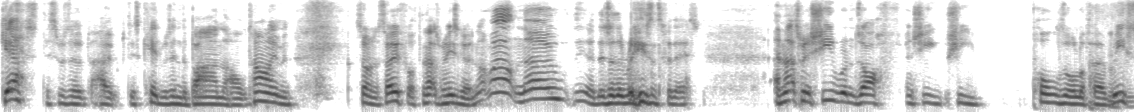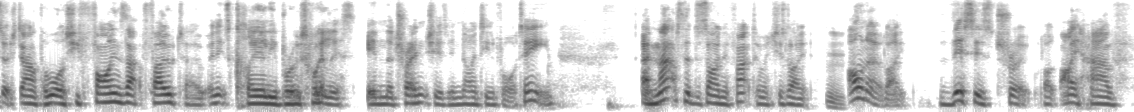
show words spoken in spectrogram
guessed this was a hoax. This kid was in the barn the whole time, and so on and so forth." And that's when he's going, like, "Well, no, you know, there's other reasons for this." And that's when she runs off and she she pulls all of her Mhm. research down the wall. And she finds that photo, and it's clearly Bruce Willis in the trenches in 1914. And that's the deciding factor when she's like, Mm. "Oh no, like this is true. Like I have."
